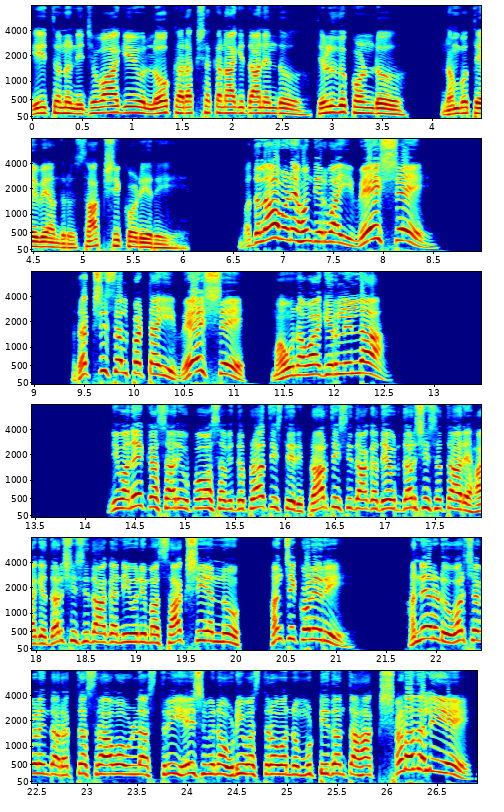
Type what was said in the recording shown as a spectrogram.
ಈತನು ನಿಜವಾಗಿಯೂ ಲೋಕರಕ್ಷಕನಾಗಿದ್ದಾನೆಂದು ತಿಳಿದುಕೊಂಡು, ನಂಬುತ್ತೇವೆ ಅಂದರು, ಸಾಕ್ಷಿ ಕೊಡಿರಿ. ಬದಲಾವಣೆ ಹೊಂದಿರುವ ಈ ವೇಶ್ಯೆ, ರಕ್ಷಿಸಲ್ಪಟ್ಟ ಈ ವೇಶ್ಯೆ ಮೌನವಾಗಿರಲಿಲ್ಲ. ನೀವು ಅನೇಕ ಸಾರಿ ಉಪವಾಸವಿದ್ದು ಪ್ರಾರ್ಥಿಸ್ತೀರಿ. ಪ್ರಾರ್ಥಿಸಿದಾಗ ದೇವರು ದರ್ಶಿಸುತ್ತಾರೆ. ಹಾಗೆ ದರ್ಶಿಸಿದಾಗ ನೀವು ನಿಮ್ಮ ಸಾಕ್ಷಿಯನ್ನು ಹಂಚಿಕೊಳ್ಳಿರಿ. ಹನ್ನೆರಡು ವರ್ಷಗಳಿಂದ ರಕ್ತಸ್ರಾವವುಳ್ಳ ಸ್ತ್ರೀ ಯೇಸುವಿನ ಉಡಿವಸ್ತ್ರವನ್ನು ಮುಟ್ಟಿದಂತಹ ಕ್ಷಣದಲ್ಲಿಯೇ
